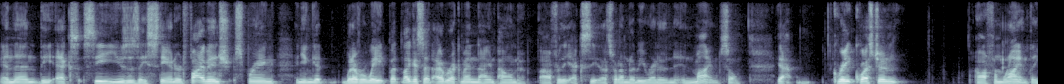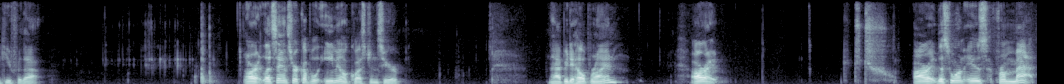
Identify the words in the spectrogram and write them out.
and then the XC uses a standard 5 inch spring, and you can get whatever weight. But like I said, I would recommend 9 pound uh, for the XC. That's what I'm going to be running in mine. So, yeah, great question uh, from Ryan. Thank you for that. All right, let's answer a couple of email questions here. Happy to help, Ryan. All right. All right, this one is from Matt.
